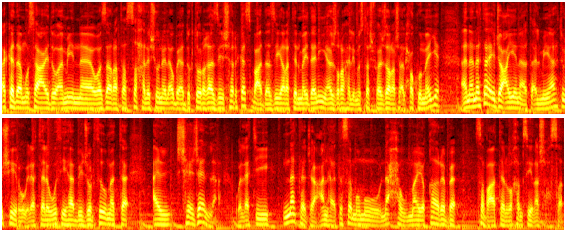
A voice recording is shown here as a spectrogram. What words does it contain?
أكد مساعد أمين وزارة الصحة لشؤون الأوبئة الدكتور غازي شركس بعد زيارة ميدانية أجراها لمستشفى جرش الحكومي أن نتائج عينات المياه تشير إلى تلوثها بجرثومة الشيجيلا والتي نتج عنها تسمم نحو ما يقارب 57 شخصا.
